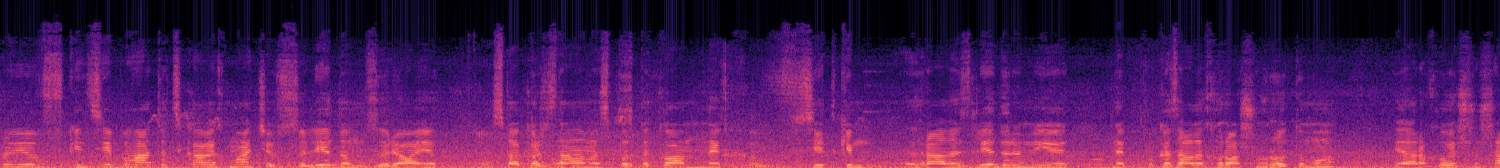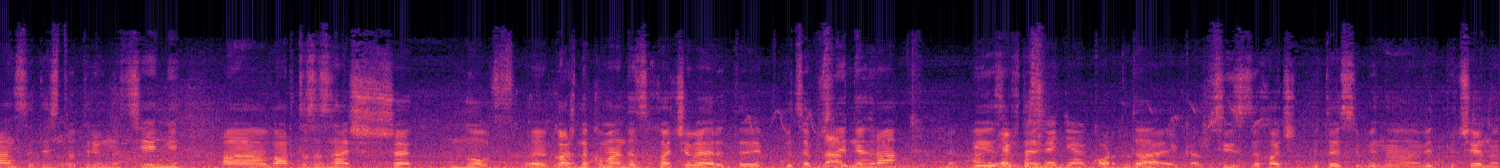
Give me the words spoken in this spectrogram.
провів в кінці багато цікавих матчів з Солідом, Зорьою, також з нами, Спартаком. В них всі таки грали з лідерами і не показали хорошу гру. Тому я рахую, що шанси десь тут рівноцінні. А варто зазначити, що ну, е, кожна команда захоче виграти, якби це остання гра. І як останні акорди, так, кажуть. всі захочуть піти собі на відпочинок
